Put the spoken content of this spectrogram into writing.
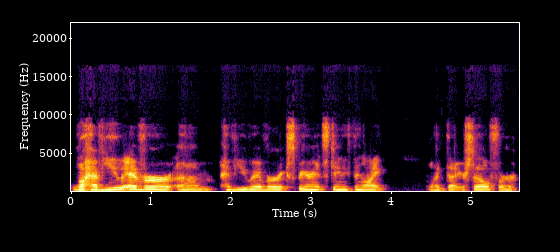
Well, have you ever um, have you ever experienced anything like like that yourself or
